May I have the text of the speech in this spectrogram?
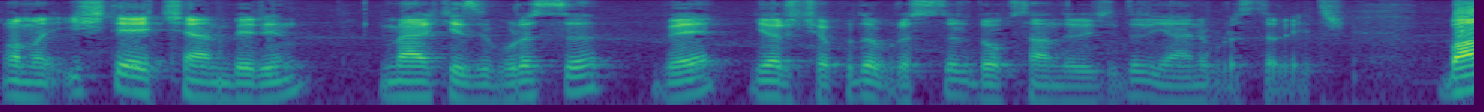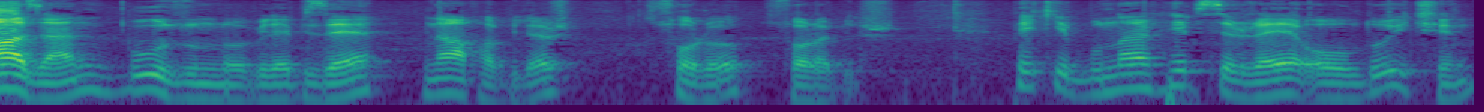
Ama işte çemberin merkezi burası ve yarıçapı da burasıdır. 90 derecedir. Yani burası da R'dir. Bazen bu uzunluğu bile bize ne yapabilir? Soru sorabilir. Peki bunlar hepsi R olduğu için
